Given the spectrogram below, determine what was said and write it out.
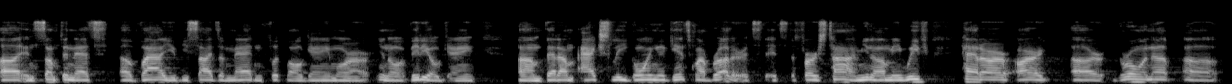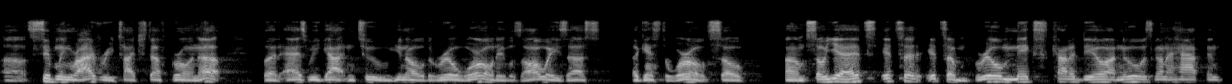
uh, in something that's of value besides a Madden football game or you know a video game. Um, that I'm actually going against my brother. It's it's the first time. You know, I mean, we've had our our our growing up uh, uh, sibling rivalry type stuff growing up, but as we got into you know the real world, it was always us against the world. So um, so yeah, it's it's a it's a real mixed kind of deal. I knew it was going to happen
